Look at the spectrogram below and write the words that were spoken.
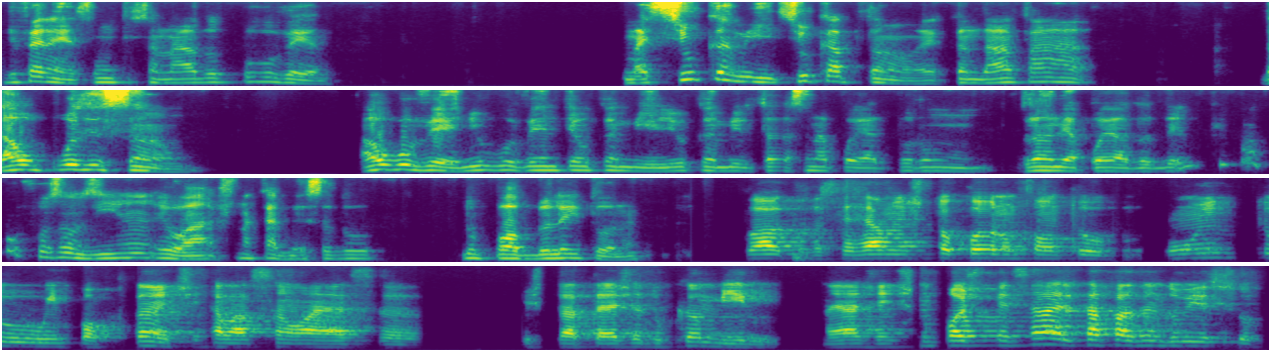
diferentes, um para o Senado e outro para o governo. Mas se o, Camilo, se o capitão é candidato a, da oposição ao governo, e o governo tem o Camilo, e o Camilo está sendo apoiado por um grande apoiador dele, fica uma confusãozinha, eu acho, na cabeça do, do pobre do eleitor, né? Walter, você realmente tocou num ponto muito importante em relação a essa estratégia do Camilo. Né? A gente não pode pensar, ah, ele está fazendo isso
